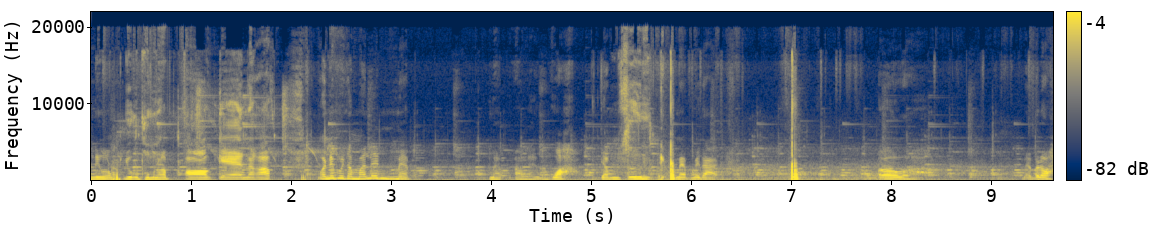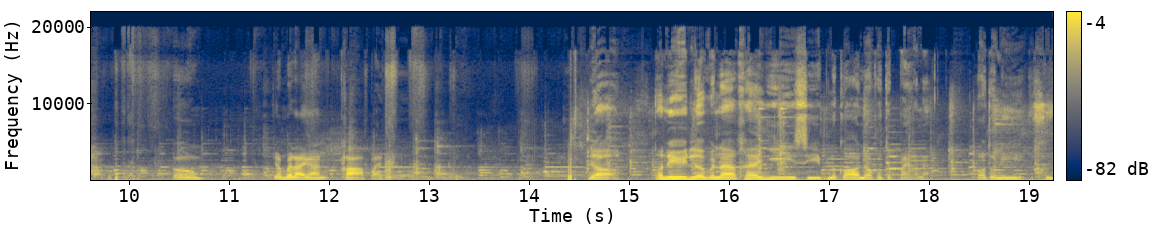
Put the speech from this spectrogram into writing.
วันนี้อยู่กับผมนะครับออแกนนะครับ วันนี้ผมจะมาเล่นแมปแมปอะไรวะจำซื่อแมปไม่ได้ เออแมปไปแล้วะเออจำไม่ได้งานกล้าไป เดี๋ยวตอนนี้เหลือเวลาแค่ยี่สิบแล้วก็เราก็จะไปกันแหล้วเออตอนนี้คือ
